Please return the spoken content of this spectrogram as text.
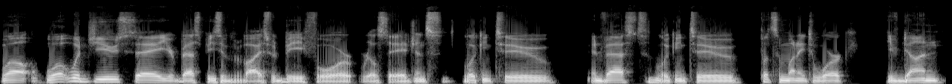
Well, what would you say your best piece of advice would be for real estate agents looking to invest, looking to put some money to work? You've done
